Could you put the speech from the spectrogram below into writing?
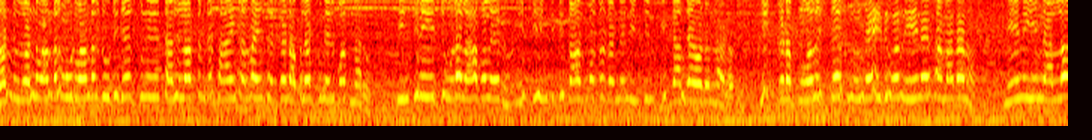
రెండు రెండు వందలు మూడు వందలు డ్యూటీ చేసుకుని తల్లిలు వస్తుంటే సాయంకాలం అయ్యేసరిగా డబ్బులు పెట్టుకుని వెళ్ళిపోతున్నారు. పింఛని ఇచ్చి కూడా లాభం లేదు. ఇంటి ఇంటికి తాగుబోతాడు అని ఇంటింటికి గంజాయివాడు ఉన్నాడు. ఇక్కడ పోలీస్ స్టేషన్ ఉండే ఇదిగో నేనే సమాధానం. నేను ఈ నెలలో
